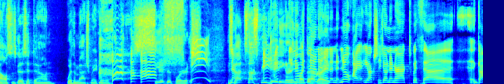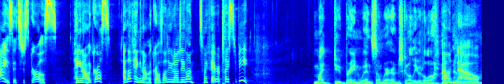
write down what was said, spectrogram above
Allison's gonna sit down with a matchmaker, see if this works. It's No. not it's not speed dating and or you know anything like what? that, no, right? No, no, no, no. I, you actually don't interact with uh, guys. It's just girls hanging out with girls. I love hanging out with girls. I'll do it all day long. It's my favorite place to be. My dude brain wins somewhere. I'm just gonna leave it alone. Oh no,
